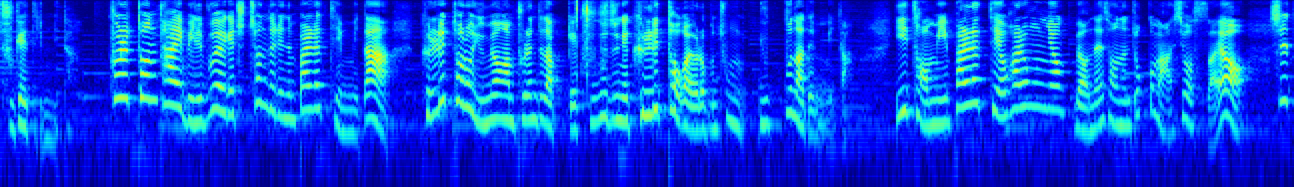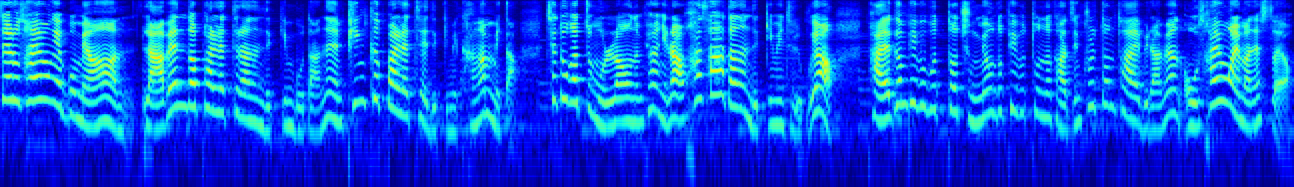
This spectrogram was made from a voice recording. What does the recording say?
두개 드립니다. cool tone 타입 일부에게 추천드리는 팔레트입니다. glitter로 유명한 브랜드답게 구구 중에 glitter가 여러분 총 6구나 됩니다. 이 점이 팔레트의 활용력 면에서는 조금 아쉬웠어요. 실제로 사용해보면 라벤더 팔레트라는 느낌보다는 핑크 팔레트의 느낌이 강합니다. 채도가 좀 올라오는 편이라 화사하다는 느낌이 들고요. 밝은 피부부터 중명도 피부톤을 가진 cool tone 타입이라면 오 사용할 만했어요.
